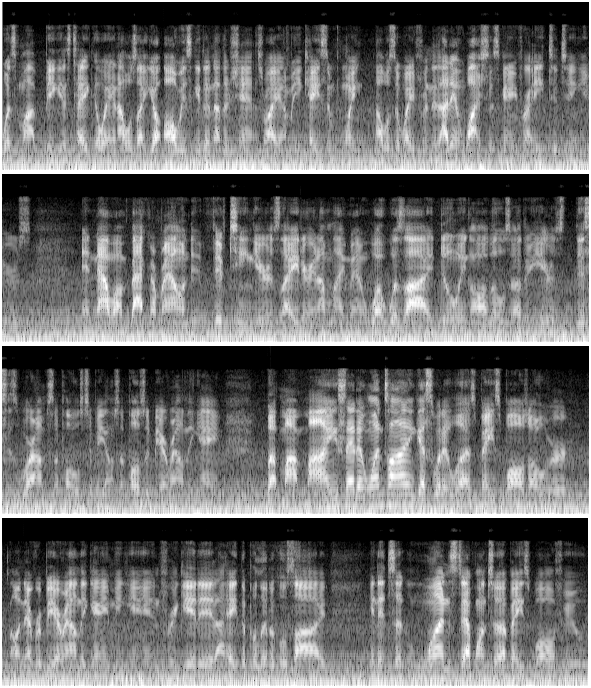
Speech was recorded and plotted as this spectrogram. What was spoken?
was my biggest takeaway. And I was like, you'll always get another chance, right? I mean, case in point, I was away from this. I didn't watch this game for eight to 10 years. And now I'm back around it 15 years later. And I'm like, man, what was I doing all those other years? This is where I'm supposed to be. I'm supposed to be around the game. But my mindset at one time, guess what it was? Baseball's over. I'll never be around the game again. Forget it. I hate the political side. And it took one step onto a baseball field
